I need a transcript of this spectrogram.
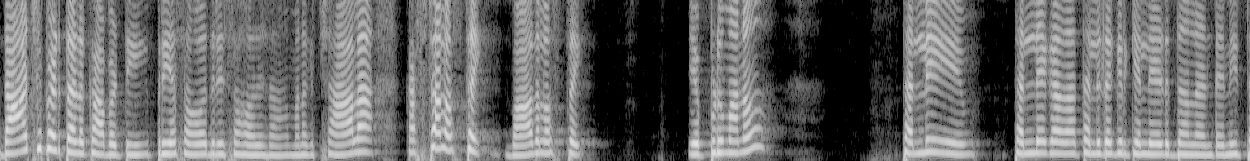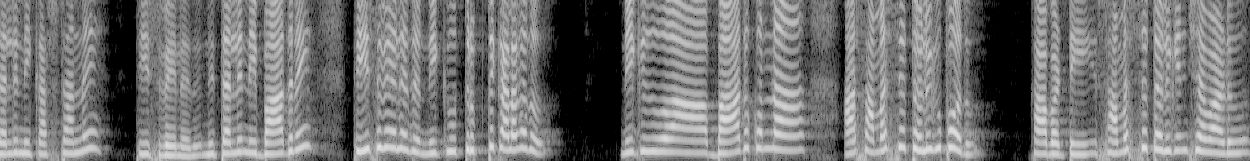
దాచి పెడతాడు కాబట్టి. ప్రియ సహోదరి సహోదరుడా మనకు చాలా కష్టాలు వస్తాయి బాధలు వస్తాయి ఎప్పుడు మనం తల్లి తల్లే కదా తల్లి దగ్గరికి వెళ్ళి ఏడుద్దామంటే నీ తల్లి నీ కష్టాన్ని తీసివేయలేదు. నీ తల్లి నీ బాధని తీసివేయలేదు. నీకు తృప్తి కలగదు. నీకు ఆ బాధకున్న ఆ సమస్య తొలగిపోదు. కాబట్టి సమస్య తొలగించేవాడు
